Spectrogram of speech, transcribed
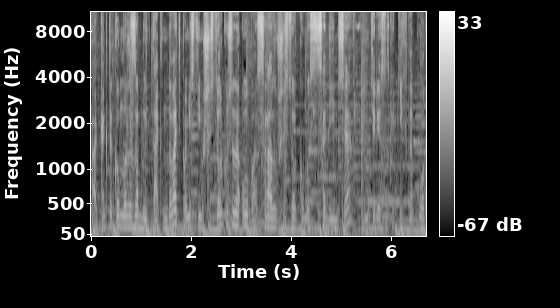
А как такое можно забыть? Так, ну давайте поместим шестерку сюда. Опа, сразу в шестерку мы садимся. Интересно, с каких-то пор.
